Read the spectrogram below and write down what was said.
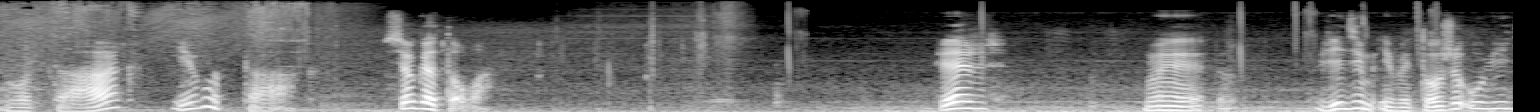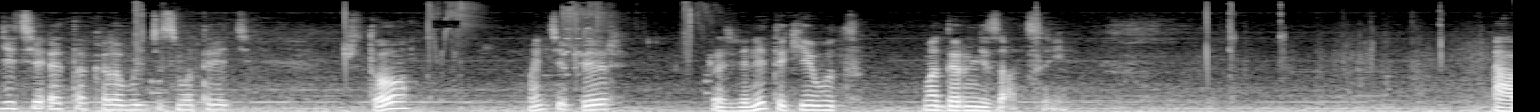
Вот так. И вот так. Все готово. Теперь мы видим, и вы тоже увидите это, когда будете смотреть, что мы теперь произвели такие вот модернизации. А,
